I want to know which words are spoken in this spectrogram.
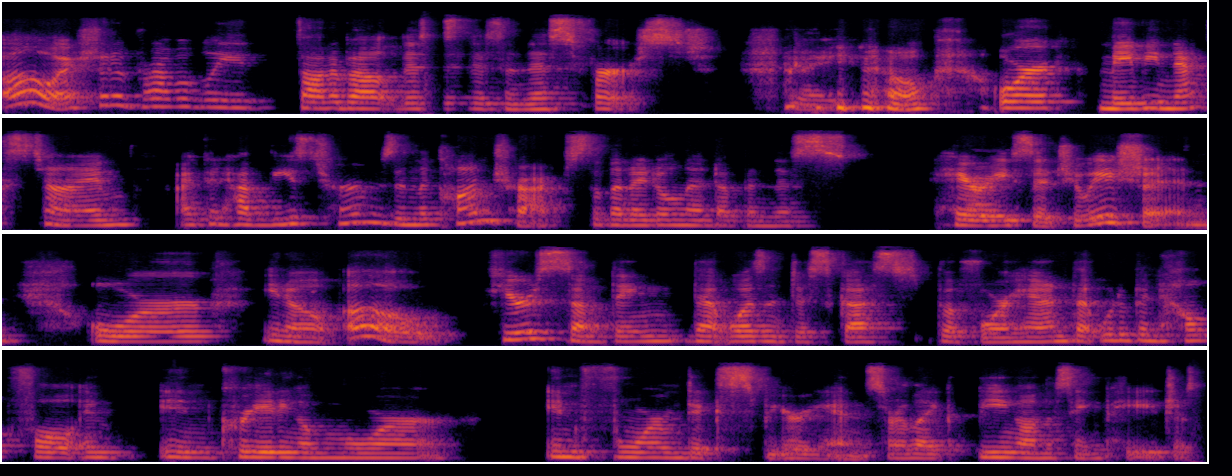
oh, I should have probably thought about this, this, and this first. Right. you know, or maybe next time I could have these terms in the contract so that I don't end up in this hairy right. situation. Or, you know, oh, here's something that wasn't discussed beforehand that would have been helpful in in creating a more informed experience or like being on the same page as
